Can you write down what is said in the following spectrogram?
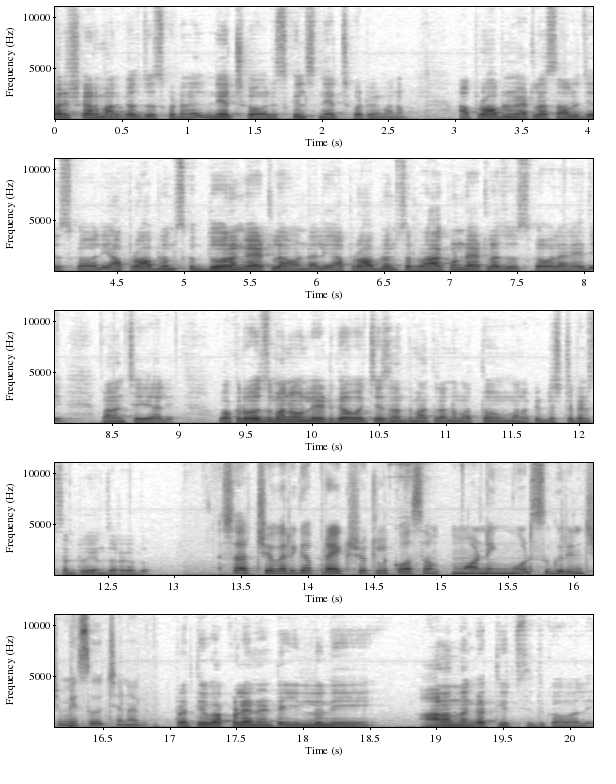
పరిష్కార మార్గాలు చూసుకోవడం అనేది నేర్చుకోవాలి. స్కిల్స్ నేర్చుకోవటమే మనం. ఆ ప్రాబ్లం ఎట్లా సాల్వ్ చేసుకోవాలి ఆ ప్రాబ్లమ్స్కి దూరంగా ఎట్లా ఉండాలి ఆ ప్రాబ్లమ్స్ రాకుండా ఎట్లా చూసుకోవాలి అనేది మనం చేయాలి. ఒకరోజు మనం లేట్గా వచ్చేసినంత మాత్రాన మొత్తం మనకు డిస్టర్బెన్స్ అంటూ ఏం జరగదు. సార్ చివరిగా ప్రేక్షకుల కోసం మార్నింగ్ మూడ్స్ గురించి మీ సూచనలు. ప్రతి ఒక్కళ్ళు ఏంటంటే ఇల్లుని ఆనందంగా తీర్చిదిద్దుకోవాలి.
